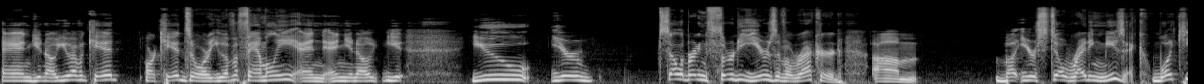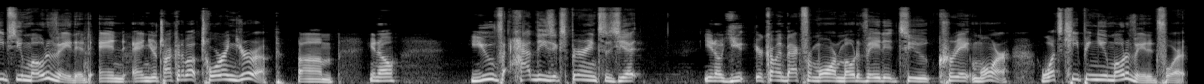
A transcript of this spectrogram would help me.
and you know you have a kid or kids or you have a family and and you know you you you're celebrating 30 years of a record um but you're still writing music. What keeps you motivated? And and you're talking about touring europe. Um you know you've had these experiences yet you know you, you're coming back for more motivated to create more. What's keeping you motivated for it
